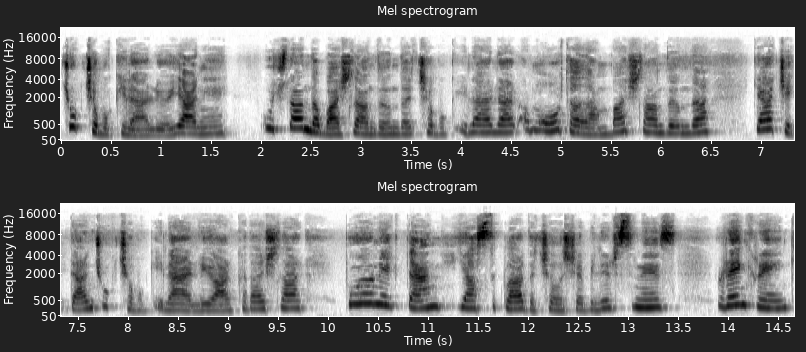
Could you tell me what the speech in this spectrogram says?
çok çabuk ilerliyor. Yani Uçtan da başlandığında çabuk ilerler ama ortadan başlandığında gerçekten çok çabuk ilerliyor arkadaşlar. Bu örnekten yastıklar da çalışabilirsiniz. Renk renk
